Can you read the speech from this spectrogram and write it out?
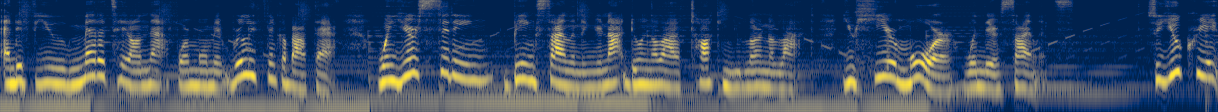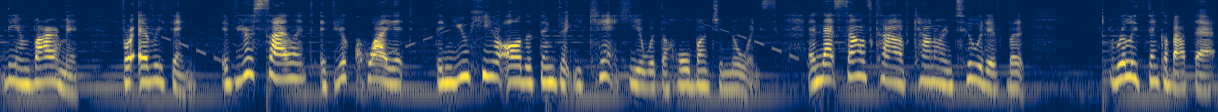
And if you meditate on that for a moment, really think about that. When you're sitting being silent and you're not doing a lot of talking, you learn a lot you hear more when there's silence. So you create the environment for everything. If you're silent, if you're quiet, then you hear all the things that you can't hear with a whole bunch of noise. And that sounds kind of counterintuitive, but really think about that.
